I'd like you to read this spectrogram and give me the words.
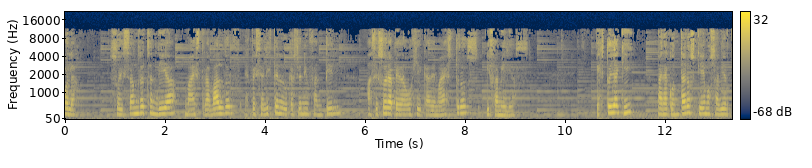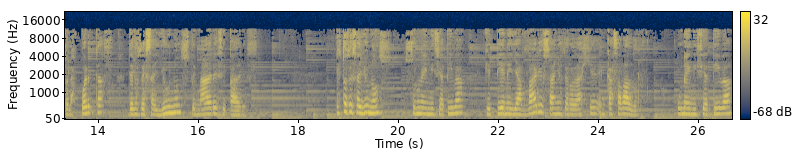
Hola, soy Sandra Chandía, maestra Waldorf, especialista en educación infantil, asesora pedagógica de maestros y familias. Estoy aquí para contaros que hemos abierto las puertas de los desayunos de madres y padres. Estos desayunos son una iniciativa que tiene ya varios años de rodaje en Casa Waldorf, una iniciativa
